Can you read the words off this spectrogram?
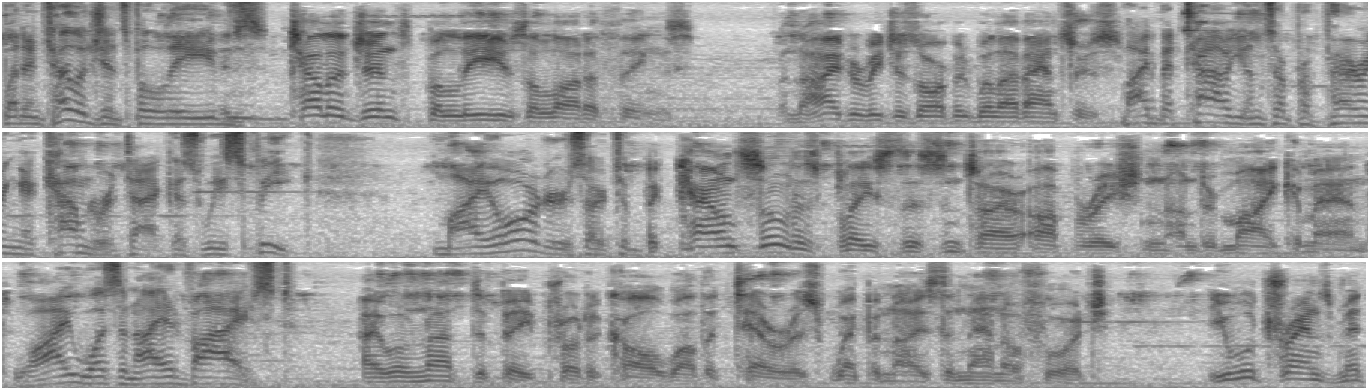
but intelligence believes... Intelligence believes a lot of things. When the Hydra reaches orbit, we'll have answers. My battalions are preparing a counterattack as we speak. My orders are to... The Council has placed this entire operation under my command. Why wasn't I advised? I will not debate protocol while the terrorists weaponize the nanoforge. You will transmit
